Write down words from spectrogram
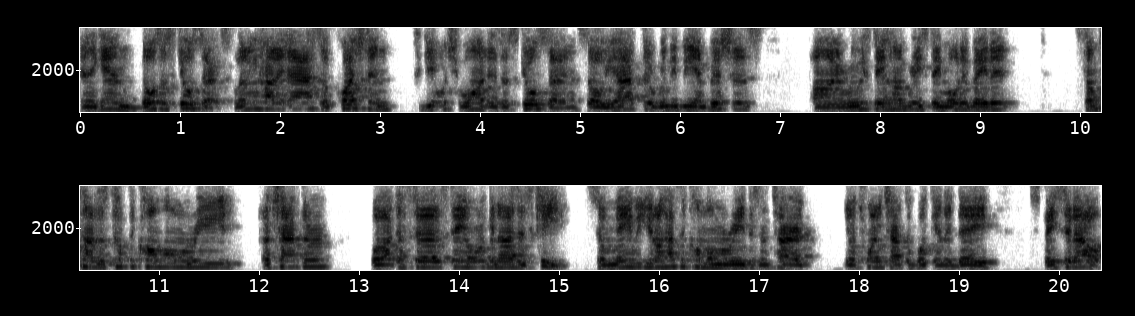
And again, those are skill sets. Learning how to ask a question to get what you want is a skill set. And so you have to really be ambitious uh, and really stay hungry, stay motivated. Sometimes it's tough to come home and read a chapter. Well, like I said, staying organized is key. So maybe you don't have to come home and read this entire, you know, 20 chapter book in a day. Space it out.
